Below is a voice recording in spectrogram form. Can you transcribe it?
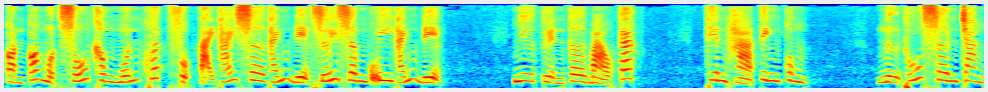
Còn có một số không muốn khuất phục tại Thái Sơ Thánh Địa dưới dâm uy Thánh Địa. Như tuyển cơ bảo các. Thiên Hà Tinh Cung. Ngự thú Sơn trang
